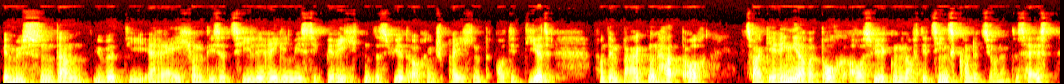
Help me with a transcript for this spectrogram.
wir müssen dann über die Erreichung dieser Ziele regelmäßig berichten. Das wird auch entsprechend auditiert von den Banken und hat auch zwar geringe, aber doch Auswirkungen auf die Zinskonditionen. Das heißt,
